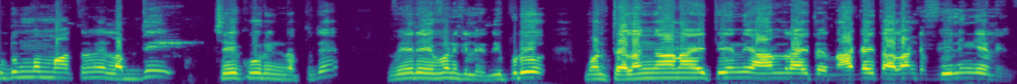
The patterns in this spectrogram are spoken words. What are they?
కుటుంబం మాత్రమే లబ్ధి చేకూరింది తప్పితే వేరే ఎవరికి లేదు. ఇప్పుడు మన తెలంగాణ అయితే ఆంధ్ర అయితే నాకైతే అలాంటి ఫీలింగే లేదు.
